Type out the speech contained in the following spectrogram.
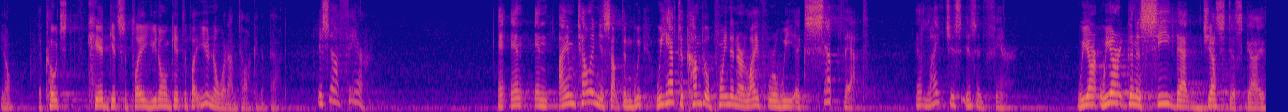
You know, the coach kid gets to play, you don't get to play. You know what I'm talking about. It's not fair. And, and, and I'm telling you something, we, we have to come to a point in our life where we accept that, that life just isn't fair. We aren't, we aren't going to see that justice, guys,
